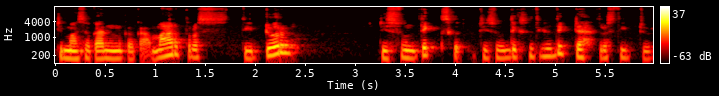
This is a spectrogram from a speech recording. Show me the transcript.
dimasukkan ke kamar terus tidur disuntik disuntik suntik suntik dah terus tidur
